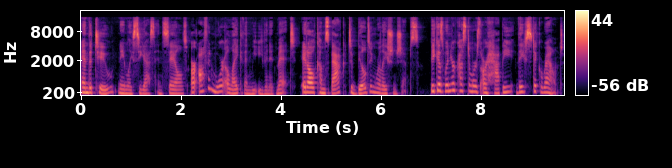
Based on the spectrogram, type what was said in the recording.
And the two, namely CS and sales, are often more alike than we even admit. It all comes back to building relationships. Because when your customers are happy, they stick around.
